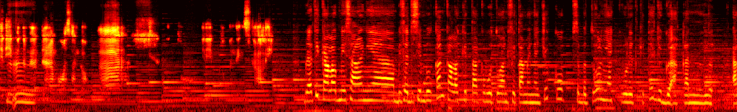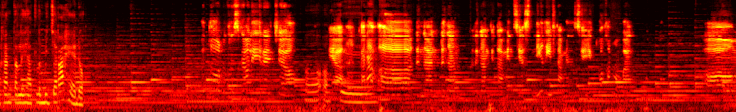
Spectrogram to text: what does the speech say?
Jadi Mm-mm. benar-benar dalam pengawasan dokter. Itu, jadi itu penting sekali. Berarti kalau misalnya bisa disimpulkan kalau kita kebutuhan vitaminnya cukup, sebetulnya kulit kita juga akan akan terlihat lebih cerah ya, Dok? Betul, betul sekali Rachel. Oh, oke. Ya, karena eh, dengan dengan dengan vitamin C sendiri, vitamin C itu akan membantu em,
